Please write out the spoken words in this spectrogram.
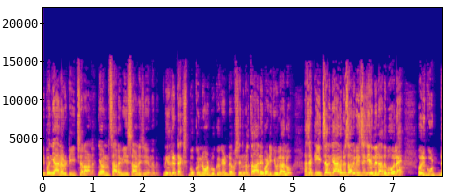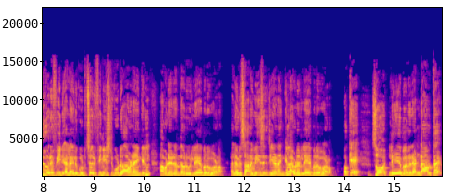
ഇപ്പൊ ഞാനൊരു ടീച്ചറാണ്. ഞാൻ സർവീസ് ആണ് ചെയ്യുന്നത്. നിങ്ങൾക്ക് ടെക്സ്റ്റ് ബുക്കും നോട്ട് ബുക്കും ഒക്കെ ഉണ്ട്. പക്ഷെ നിങ്ങൾ താനേ പഠിക്കൂലോ ആസ് എ ടീച്ചർ ഞാനൊരു സർവീസ് ചെയ്യുന്നില്ല. അതുപോലെ ഒരു ഗുഡ് ഒരു ഫിനി അല്ലെങ്കിൽ ഒരു ഗുഡ്സ് ഒരു ഫിനിഷ്ഡ് ഗുഡ് ആവണമെങ്കിൽ അവിടെ ഒരു എന്താ ഒരു ലേബർ വേണം. അല്ലെ ഒരു സർവീസ് ചെയ്യണമെങ്കിൽ അവിടെ ഒരു ലേബർ വേണം. ഓക്കെ സോ ലേബർ രണ്ടാമത്തെ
